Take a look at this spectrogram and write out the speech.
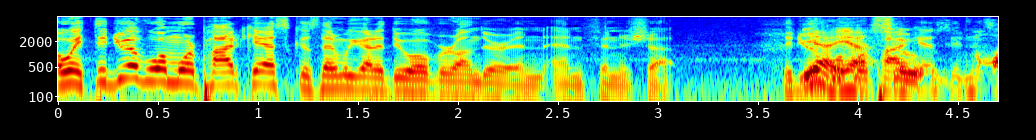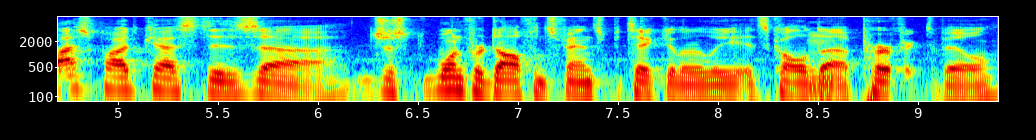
Oh wait, did you have one more podcast? Because then we got to do over under and, and finish up. Did you yeah, have one yeah. more So the last podcast is uh, just one for Dolphins fans, particularly. It's called uh, Perfectville.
